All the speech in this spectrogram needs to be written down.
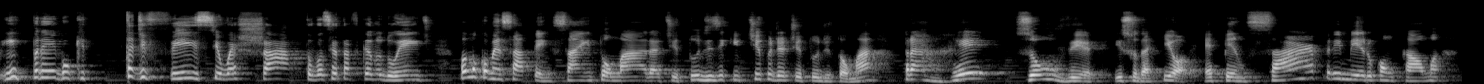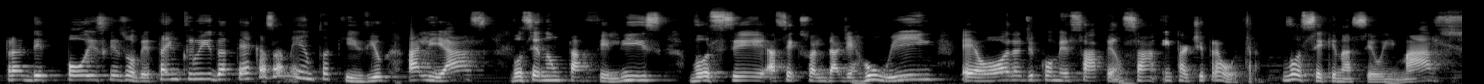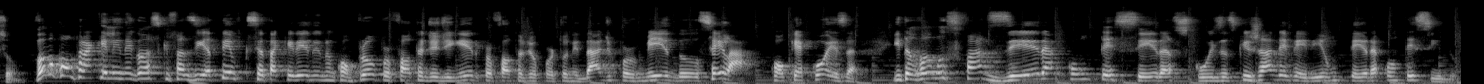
emprego que tá difícil, é chato, você tá ficando doente. Vamos começar a pensar em tomar atitudes e que tipo de atitude tomar para re resolver. Isso daqui, ó, é pensar primeiro com calma para depois resolver. Tá incluído até casamento aqui, viu? Aliás, você não tá feliz, você a sexualidade é ruim, é hora de começar a pensar em partir para outra. Você que nasceu em março, vamos comprar aquele negócio que fazia tempo que você está querendo e não comprou por falta de dinheiro, por falta de oportunidade, por medo, sei lá, qualquer coisa. Então vamos fazer acontecer as coisas que já deveriam ter acontecido.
